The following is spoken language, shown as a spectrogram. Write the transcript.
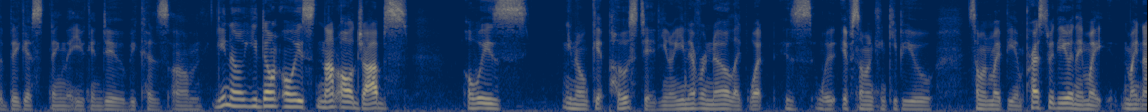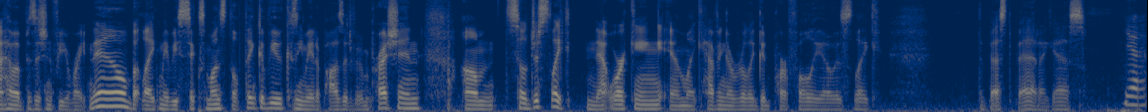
the biggest thing that you can do because um, you know you don't always not all jobs always you know get posted. You know you never know like what is if someone can keep you someone might be impressed with you and they might might not have a position for you right now but like maybe six months they'll think of you because you made a positive impression. Um, so just like networking and like having a really good portfolio is like the best bet i guess Yeah,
